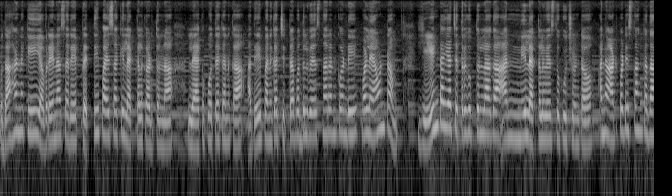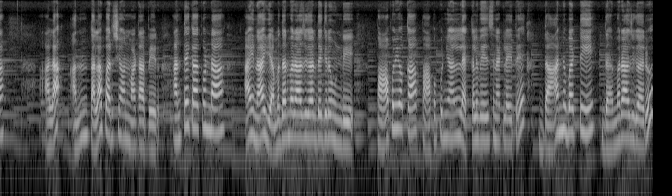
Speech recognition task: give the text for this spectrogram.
ఉదాహరణకి ఎవరైనా సరే ప్రతి పైసాకి లెక్కలు కడుతున్నా లేకపోతే కనుక అదే పనిగా చిట్టాబద్దులు వేస్తున్నారనుకోండి వాళ్ళు ఏమంటాం? ఏంటయ్యా చిత్రగుప్తుల్లాగా అన్ని లెక్కలు వేస్తూ కూర్చుంటావు? అని ఆటపటిస్తాం కదా. అలా అంతలా పరిచయం అనమాట ఆ పేరు. అంతేకాకుండా ఆయన యమధర్మరాజు గారి దగ్గర ఉండి పాపుల యొక్క పాపపుణ్యాలను లెక్కలు వేసినట్లయితే దాన్ని బట్టి ధర్మరాజు గారు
